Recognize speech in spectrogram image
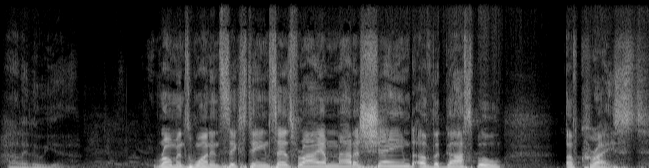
Hallelujah. Romans 1 and 16 says, For I am not ashamed of the gospel of Christ.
